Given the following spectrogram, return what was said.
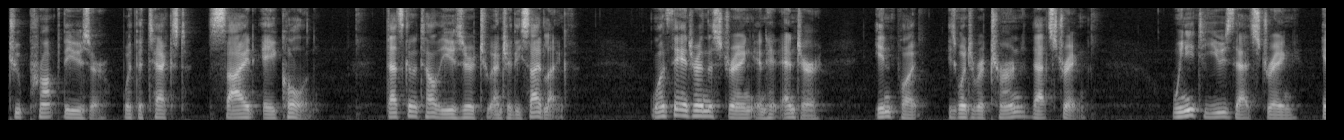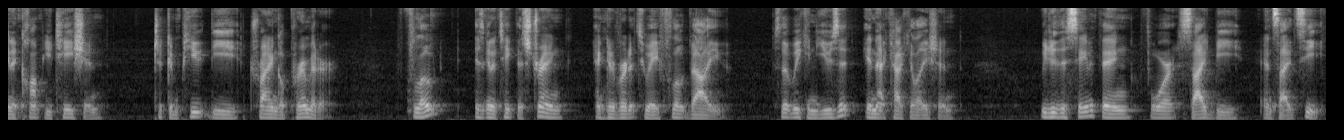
to prompt the user with the text side A colon. That's going to tell the user to enter the side length. Once they enter in the string and hit enter, input is going to return that string. We need to use that string in a computation to compute the triangle perimeter. Float is going to take the string and convert it to a float value so that we can use it in that calculation. We do the same thing for side B and side C.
